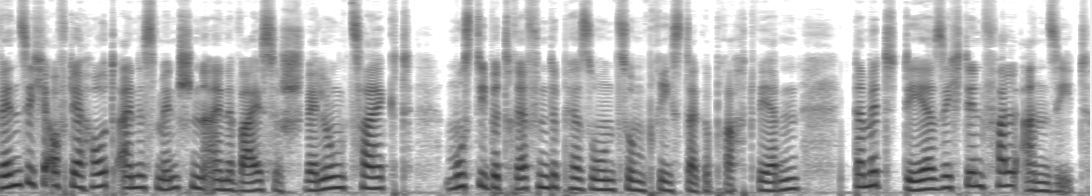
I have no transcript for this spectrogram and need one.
Wenn sich auf der Haut eines Menschen eine weiße Schwellung zeigt, muss die betreffende Person zum Priester gebracht werden, damit der sich den Fall ansieht.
